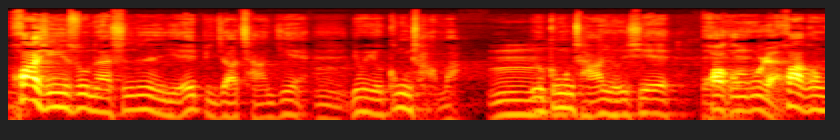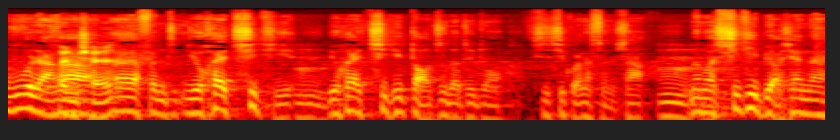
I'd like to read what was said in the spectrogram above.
化学因素呢，深圳也比较常见，嗯因为有工厂嘛，嗯有工厂有一些化工污染化工污染啊，粉尘呃，粉有害气体，有害气体导致的这种支气管的损伤。嗯那么 CT 表现呢，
